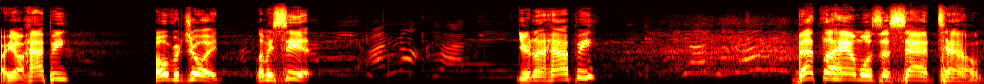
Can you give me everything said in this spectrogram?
Are y'all happy? Overjoyed. Let me see it. You're not happy? Bethlehem was a sad town.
